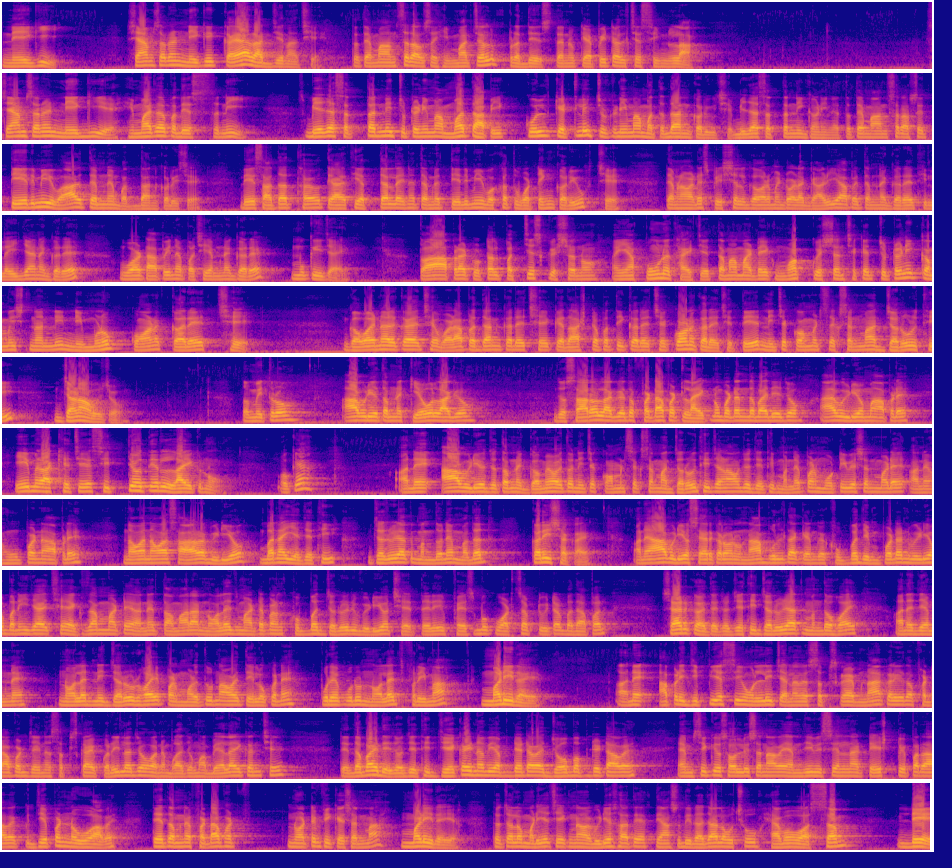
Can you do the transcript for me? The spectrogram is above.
નેગી. શ્યામ શરણ નેગી કયા રાજ્યના છે? તો તેમાં આન્સર આવશે હિમાચલ પ્રદેશ. તેનું કેપિટલ છે શિમલા. શ્યામ શરણ નેગીએ હિમાચલ પ્રદેશની બે હજાર સત્તરની ચૂંટણીમાં મત આપી કુલ કેટલી ચૂંટણીમાં મતદાન કર્યું છે? બે હજાર સત્તરની ગણીને. તો તેમાં આન્સર આવશે તેરમી વાર તેમણે મતદાન કર્યું છે. દેશ આઝાદ થયો ત્યારથી અત્યાર લઈને તેમણે તેરમી વખત વોટિંગ કર્યું છે. તેમના માટે સ્પેશિયલ ગવર્મેન્ટવાળા ગાડી આપે, તેમને ઘરેથી લઈ જાય અને ઘરે વોટ આપીને પછી એમને ઘરે મૂકી જાય. તો આ આપણા ટોટલ પચીસ ક્વેશ્ચનો અહીંયા પૂર્ણ થાય છે. તમારા માટે એક મોક ક્વેશ્ચન છે કે ચૂંટણી કમિશનરની નિમણૂક કોણ કરે છે? ગવર્નર કરે છે, વડાપ્રધાન કરે છે કે રાષ્ટ્રપતિ કરે છે, કોણ કરે છે તે નીચે કોમેન્ટ સેક્શનમાં જરૂરથી જણાવજો. તો મિત્રો, આ વીડિયો તમને કેવો લાગ્યો? જો સારો લાગ્યો તો ફટાફટ લાઇકનું બટન દબાવી દેજો. આ વિડીયોમાં આપણે એમ રાખીએ છીએ સિત્યોતેર લાઇકનું ઓકે? અને આ વીડિયો જો તમને ગમ્યો હોય તો નીચે કોમેન્ટ સેક્શનમાં જરૂરથી જણાવજો, જેથી મને પણ મોટિવેશન મળે અને હું પણ આપણે નવા નવા સારા વીડિયો બનાવીએ, જેથી જરૂરિયાતમંદોને મદદ કરી શકાય. અને આ વીડિયો શેર કરવાનું ના ભૂલતા, કેમ કે ખૂબ જ ઇમ્પોર્ટન્ટ વીડિયો બની જાય છે એક્ઝામ માટે અને તમારા નોલેજ માટે પણ ખૂબ જ જરૂરી વીડિયો છે. તેની ફેસબુક વોટ્સઅપ ટ્વિટર બધા પર શેર કરી દેજો, જેથી જરૂરિયાતમંદો હોય અને જેમને નોલેજની જરૂર હોય પણ મળતું ના હોય તે લોકોને પૂરેપૂરું નોલેજ ફ્રીમાં મળી રહે. અને આપણી જીપીએસસી ઓનલી ચેનલને સબસ્ક્રાઇબ ના કરી તો ફટાફટ જઈને સબસ્ક્રાઇબ કરી લેજો અને બાજુમાં બેલ આઇકન છે, તે દબાઈ દેજો. જેથી જે કંઈ નવી અપડેટ આવે જોબ અપડેટ આવે એમસીક્યુ સોલ્યુશન આવે એમજીવીસીએલના ટેસ્ટ પેપર આવે, જે પણ નવું આવે, તે તમને ફટાફટ નોટિફિકેશનમાં મળી રહે. તો ચલો મળીએ છીએ એક નવા વીડિયો સાથે. ત્યાં સુધી રજા લઉં છું. Have a વોસમ day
